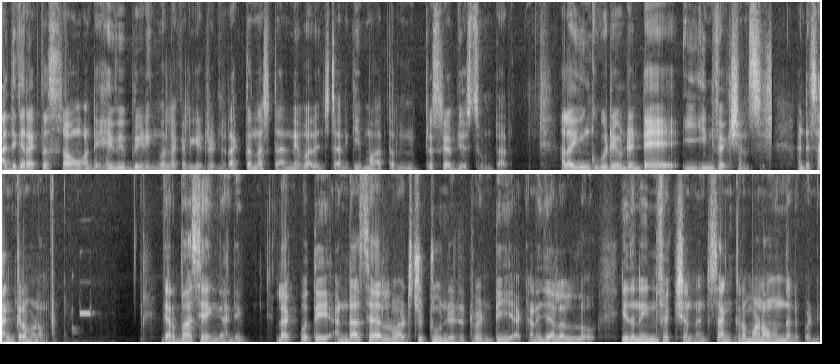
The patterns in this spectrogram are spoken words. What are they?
అధిక రక్తస్రావం అంటే హెవీ బ్లీడింగ్ వల్ల కలిగేటువంటి రక్త నష్టాన్ని నివారించడానికి ఈ ప్రిస్క్రైబ్ చేస్తూ ఉంటారు. అలాగే ఇంకొకటి ఏమిటంటే ఈ ఇన్ఫెక్షన్స్ అంటే సంక్రమణం గర్భాశయం కానీ లేకపోతే అండాశయాలు వాటి చుట్టూ ఉండేటటువంటి ఆ కణజాలాల్లో ఏదైనా ఇన్ఫెక్షన్ అంటే సంక్రమణం ఉందనుకోండి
